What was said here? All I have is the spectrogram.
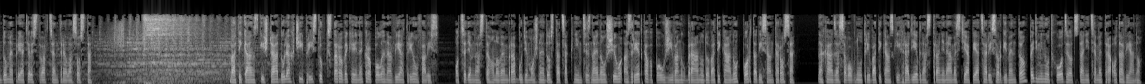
Dome priateľstva v centre La Sosta. Vatikánsky štát uľahčí prístup k starovekej nekropole na Via Triumphalis. Od 17. novembra bude možné dostať sa k ním cez najnovšiu a zriedkavo používanú bránu do Vatikánu Porta di Santa Rosa. Nachádza sa vo vnútri vatikánskych hradieb na strane námestia Piazza Risorgimento, 5 minút chôdze od stanice metra Otaviano.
